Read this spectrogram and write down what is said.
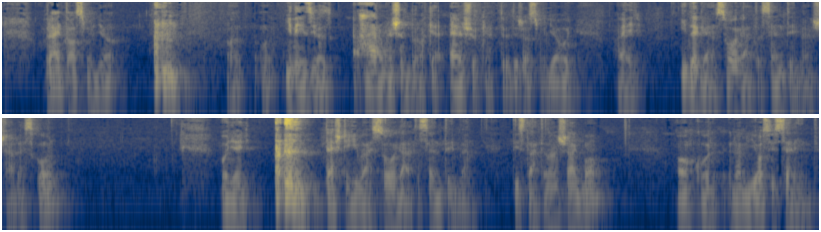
A Brájta azt mondja, a, a, idézi az három esetből a ke, első kettőt, és azt mondja, hogy ha egy idegen szolgált a szentében sábeszkor, vagy egy testi hibás szolgált a szentében tisztátalanságban, akkor Rabbi Yossi szerint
